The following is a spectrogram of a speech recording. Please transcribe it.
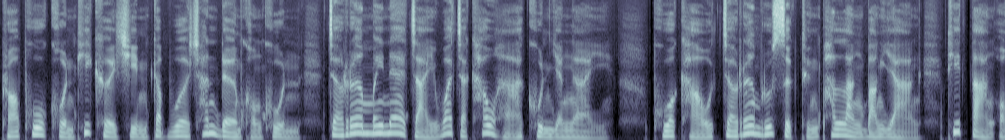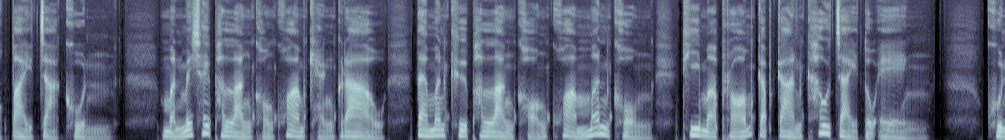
เพราะผู้คนที่เคยชินกับเวอร์ชั่นเดิมของคุณ จะเริ่มไม่แน่ใจว่าจะเข้าหาคุณยังไง พวกเขาจะเริ่มรู้สึกถึงพลังบางอย่างที่ต่างออกไปจากคุณ มันไม่ใช่พลังของความแข็งกร้าว แต่มันคือพลังของความมั่นคง ที่มาพร้อมกับการเข้าใจตัวเอง คุณ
